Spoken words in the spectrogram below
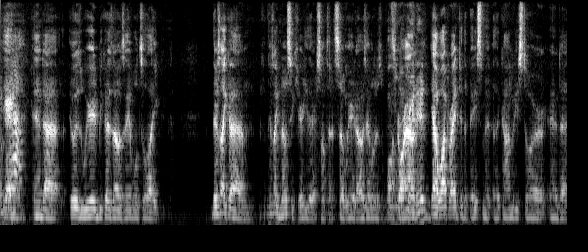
okay. Yeah. And uh, it was weird because I was able to like, there's like um, there's like no security there or something. It's so weird. I was able to just walk Just walk around. right in? Yeah, I walked right into the basement of the comedy store, and uh,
